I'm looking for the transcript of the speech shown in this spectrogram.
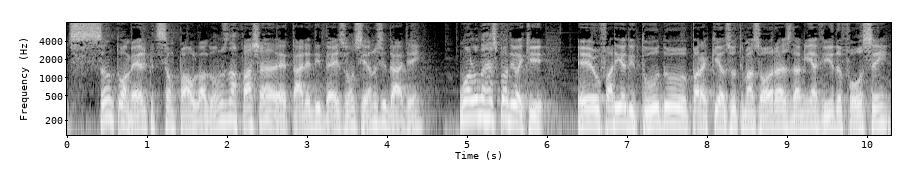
Santo Américo de São Paulo, alunos na faixa etária de 10, 11 anos de idade, hein? Um aluno respondeu aqui: Eu faria de tudo para que as últimas horas da minha vida fossem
